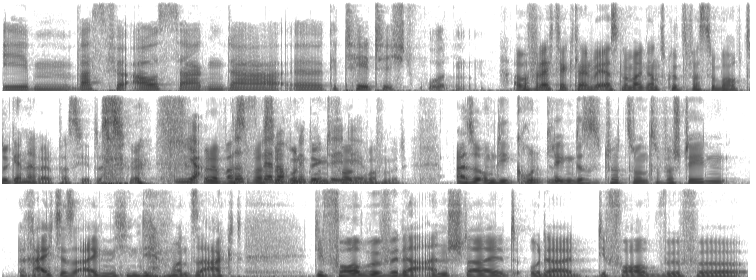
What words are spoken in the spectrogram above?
eben was für Aussagen da äh, getätigt wurden. Aber vielleicht erklären wir erst noch mal ganz kurz, was überhaupt so generell passiert ist. Ja, Oder was, was so grundlegend vorgeworfen wird. Also, um die grundlegende Situation zu verstehen, reicht es eigentlich, indem man sagt, die Vorwürfe der Anstalt oder die Vorwürfe,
